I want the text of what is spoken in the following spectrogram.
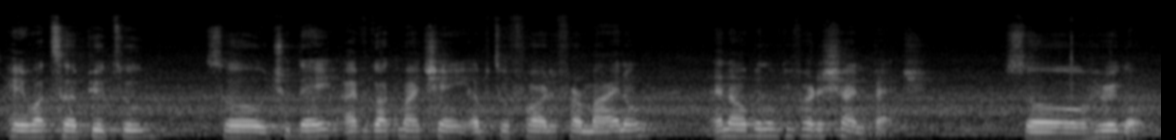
Hey what's up YouTube? So today I've got my chain up to 40 for Minun and I'll be looking for the shine patch. So here we go.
